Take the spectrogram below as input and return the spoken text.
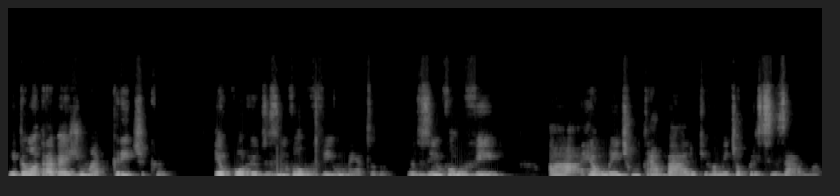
Então, através de uma crítica, eu, eu desenvolvi um método, eu desenvolvi uh, realmente um trabalho que realmente eu precisava.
